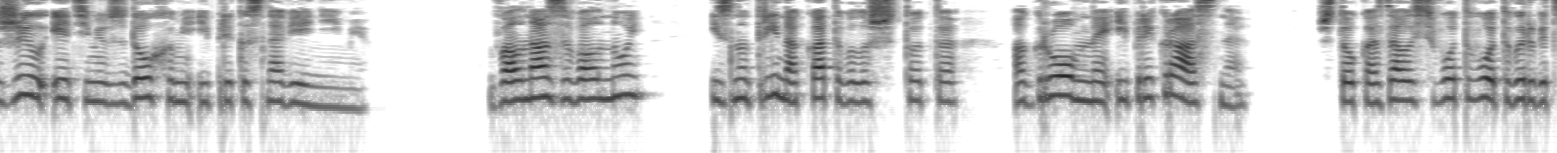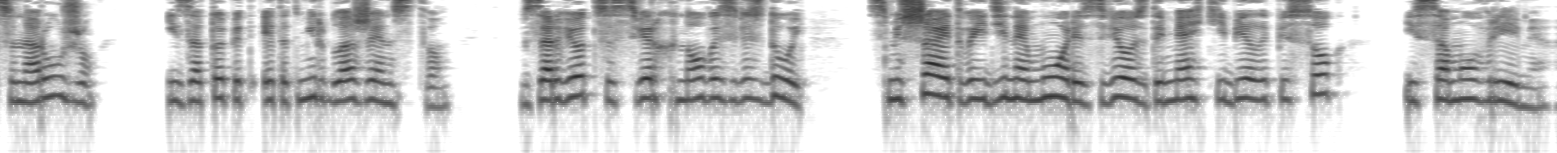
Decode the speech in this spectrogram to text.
жил этими вздохами и прикосновениями. Волна за волной изнутри накатывало что-то огромное и прекрасное, что, казалось, вот-вот вырвется наружу и затопит этот мир блаженством, взорвется сверхновой звездой, смешает воединое море, звезды, мягкий белый песок и само время.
